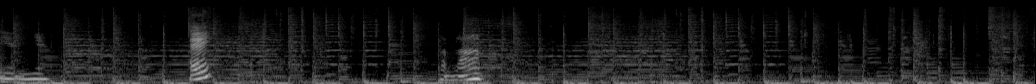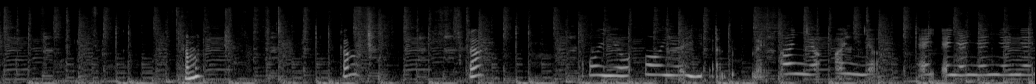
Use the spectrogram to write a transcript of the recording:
Yan, yan. Yeah, oh yeah, yeah. The play. Ay, ay, ay, ay, ay, ay.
